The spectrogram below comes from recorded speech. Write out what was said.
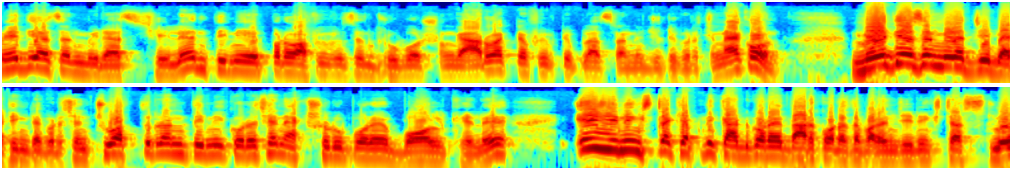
মেহেদি হাসান মিরাজ ছিলেন, তিনি এরপরও আফিফ হোসেন ধ্রুবর সঙ্গে আরও একটা ফিফটি প্লাস রানে জুটি করেছেন। এখন, মেহেদি হাসান মিরাজ যে ব্যাটিংটা করেছেন, চুয়াত্তর রান তিনি করেছেন, একশোর উপরে বল খেলে, এই ইনিংসটাকে আপনি কাঠগড়ায় দাঁড় করাতে পারেন যে ইনিংসটা স্লো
